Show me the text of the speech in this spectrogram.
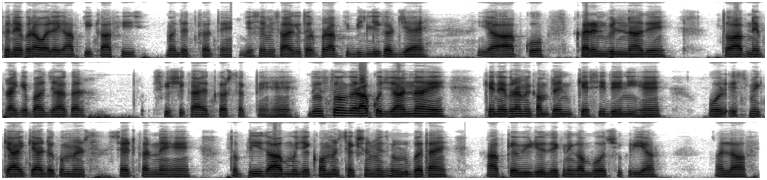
تو نیپرا والے آپ کی کافی مدد کرتے ہیں۔ جیسے مثال کے طور پر آپ کی بجلی کٹ جائے یا آپ کو کرنٹ بل نہ دیں، تو آپ نیپرا کے پاس جا کر اس کی شکایت کر سکتے ہیں۔ دوستوں اگر آپ کو جاننا ہے کہ نیپرا میں کمپلین کیسی دینی ہے اور اس میں کیا کیا ڈاکومنٹس سیٹ کرنے ہیں، تو پلیز آپ مجھے کامنٹ سیکشن میں ضرور بتائیں۔ آپ کے ویڈیو دیکھنے کا بہت شکریہ۔ اللہ حافظ۔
